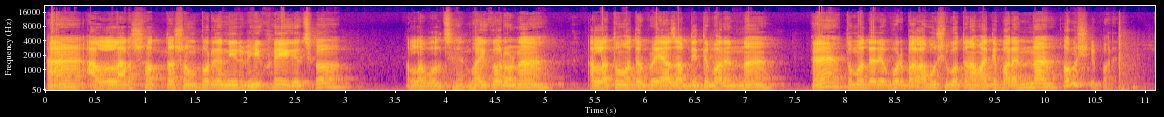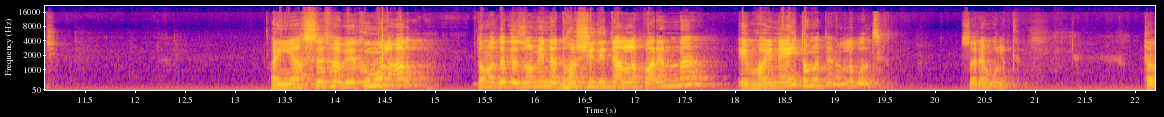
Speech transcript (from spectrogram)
হ্যাঁ আল্লাহর সত্তা সম্পর্কে নির্ভীক হয়ে গেছ। আল্লাহ বলছেন, ভয় করো না। আল্লাহ তোমাদের উপরে আজাব দিতে পারেন না। হ্যাঁ তোমাদের উপর বালা মুসিবত নামাইতে পারেন না। অবশ্যই পারেন। বেকুমুল আর তোমাদেরকে জমিনে ধসি দিতে আল্লাহ পারেন না। এই ভয় নেই তোমাদের, আল্লাহ বলছেন। সরে মুলক তো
